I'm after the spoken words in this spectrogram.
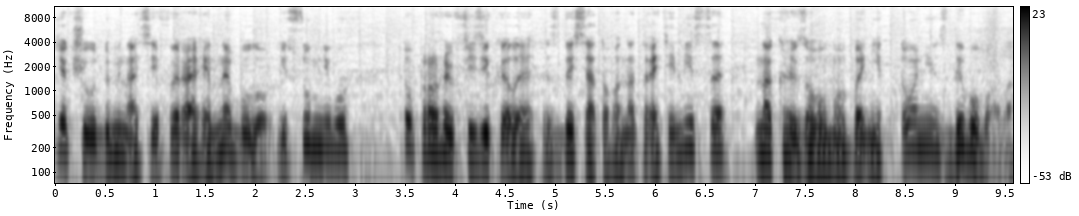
Якщо у домінації Феррарі не було і сумніву, то прорив Фізікели з 10 на 3 місце на кризовому Беніттоні здивувала.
